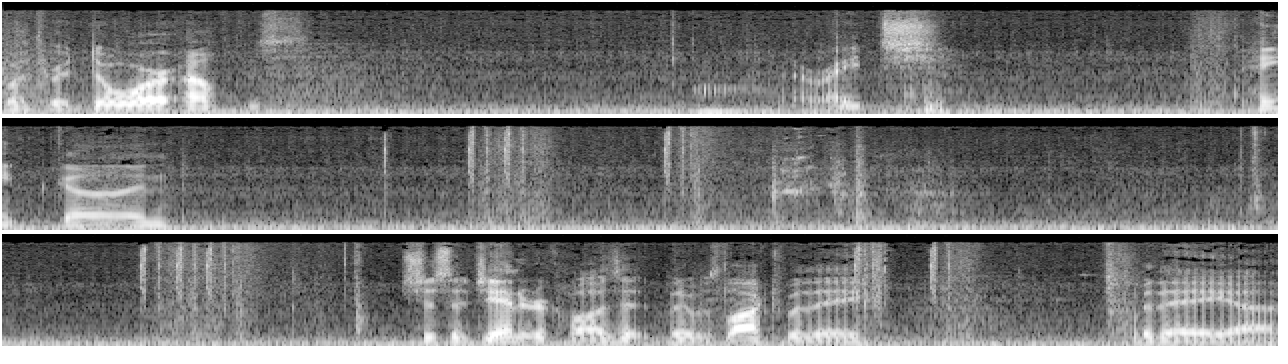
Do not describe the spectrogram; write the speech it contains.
Going through a door. Oh. All right. Paint gun. It's just a janitor closet, but it was locked with a with a uh,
